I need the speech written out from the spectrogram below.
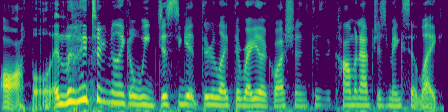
awful. It literally took me like a week just to get through like the regular questions because the Common App just makes it like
